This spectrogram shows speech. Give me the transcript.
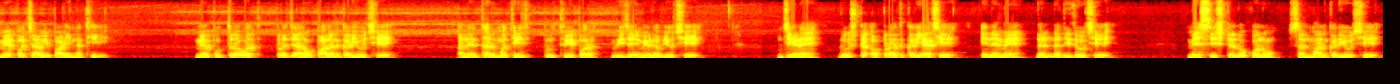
મેં પચાવી પાડી નથી. મેં પુત્રવત પ્રજાનું પાલન કર્યું છે અને ધર્મથી જ પૃથ્વી પર વિજય મેળવ્યો છે. જેણે દુષ્ટ અપરાધ કર્યા છે, એને મેં દંડ દીધો છે. મેં શિષ્ટ લોકોનું સન્માન કર્યું છે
